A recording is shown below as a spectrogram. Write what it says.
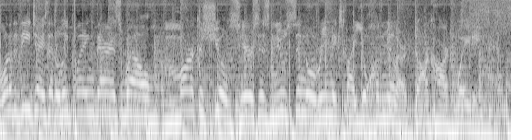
One of the DJs that will be playing there as well, Markus Schulz. Here's his new single remixed by Jochen Miller, Dark Heart Waiting.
